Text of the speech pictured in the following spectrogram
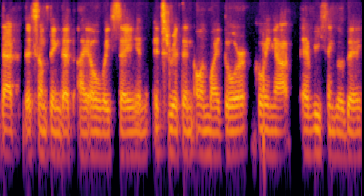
That is something that I always say, and it's written on my door going out every single day.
